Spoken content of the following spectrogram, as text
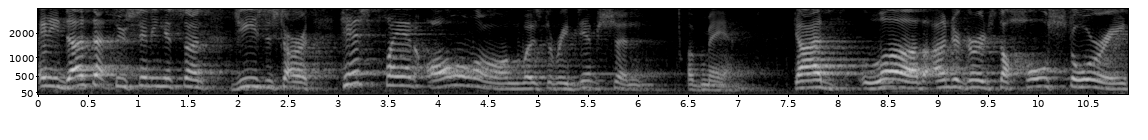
and He does that through sending His Son, Jesus, to earth. His plan all along was the redemption of man. God's love undergirds the whole story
